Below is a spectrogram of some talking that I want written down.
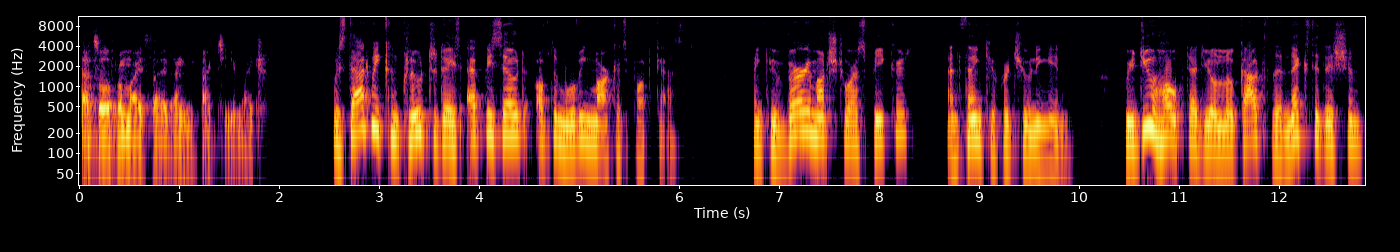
That's all from my side, and back to you, Mike. With that, we conclude today's episode of the Moving Markets podcast. Thank you very much to our speakers, and thank you for tuning in. We do hope that you'll look out for the next edition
